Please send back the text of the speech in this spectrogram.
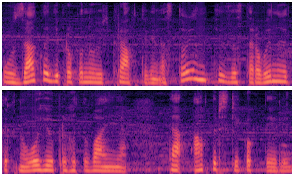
У закладі пропонують крафтові настоянки за старовинною технологією приготування та авторські коктейлі.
